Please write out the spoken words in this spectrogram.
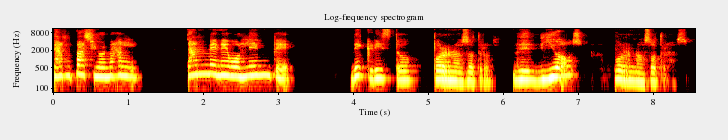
tan pasional, tan benevolente de Cristo por nosotros, de Dios por nosotros.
